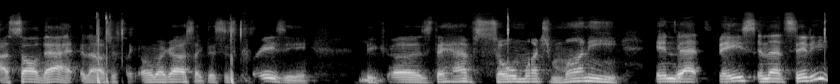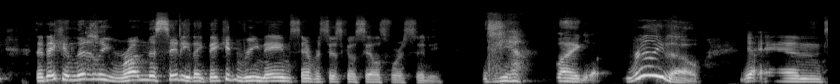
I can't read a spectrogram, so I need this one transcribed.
I saw that and I was just like, "Oh my gosh, like this is crazy." Mm. Because they have so much money in Yeah. that space in that city that they can literally run the city. Like they can rename San Francisco Salesforce City. yeah Like really though. yeah And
